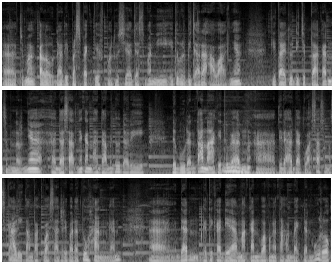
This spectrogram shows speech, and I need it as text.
Uh, cuma kalau dari perspektif manusia jasmani itu berbicara awalnya kita itu diciptakan sebenarnya dasarnya kan Adam itu dari debu dan tanah gitu hmm. kan. Uh, tidak ada kuasa sama sekali tanpa kuasa daripada Tuhan kan. Uh, dan ketika dia makan buah pengetahuan baik dan buruk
